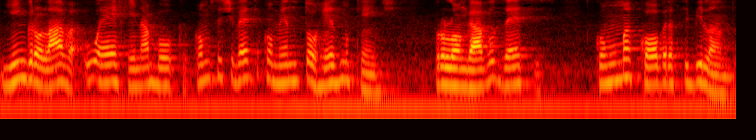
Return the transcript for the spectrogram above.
e engrolava o R na boca, como se estivesse comendo torresmo quente. Prolongava os S's, como uma cobra sibilando.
